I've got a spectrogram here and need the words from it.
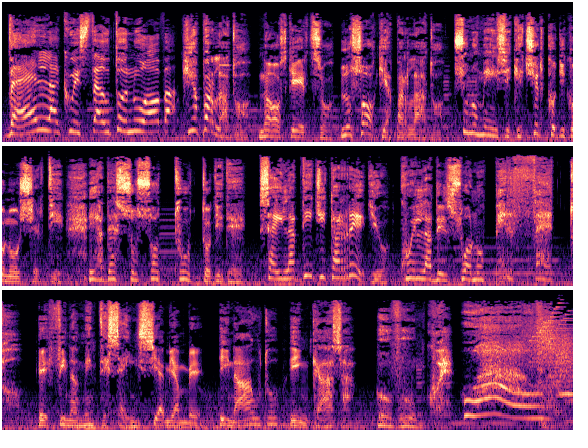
Bella quest'auto nuova! Chi ha parlato? No, scherzo, lo so chi ha parlato. Sono mesi che cerco di conoscerti e adesso so tutto di te. Sei la Digital Radio, quella del suono perfetto. E finalmente sei insieme a me, in auto, in casa, ovunque. Wow!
